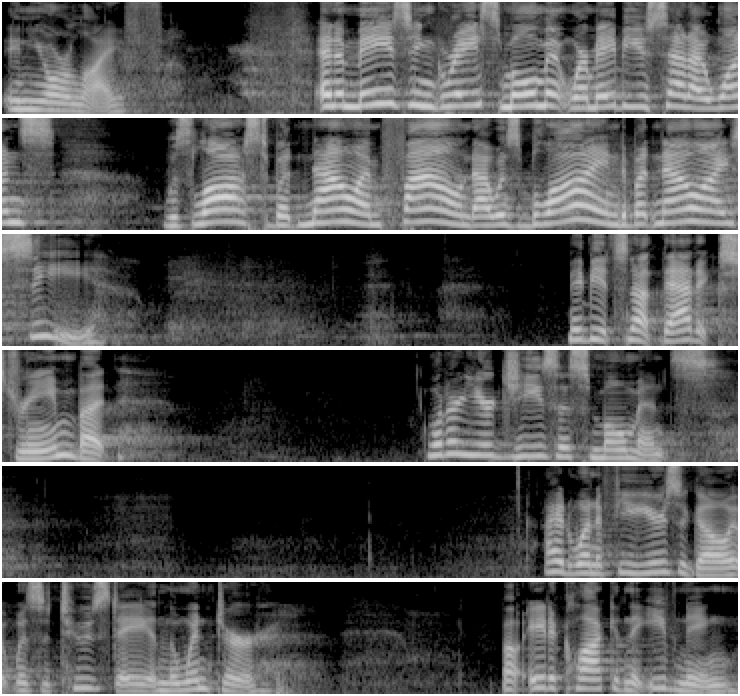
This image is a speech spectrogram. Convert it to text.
in your life? An amazing grace moment where maybe you said, I once was lost, but now I'm found. I was blind, but now I see. Maybe it's not that extreme, but what are your Jesus moments? I had one a few years ago. It was a Tuesday in the winter, about 8 o'clock in the evening.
